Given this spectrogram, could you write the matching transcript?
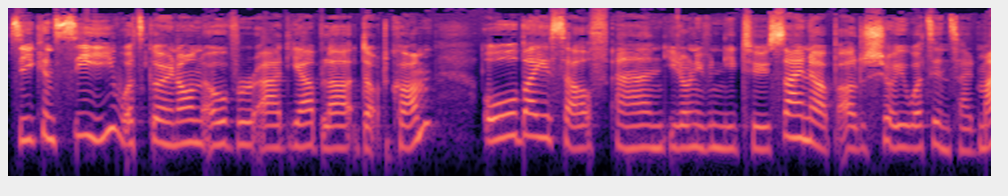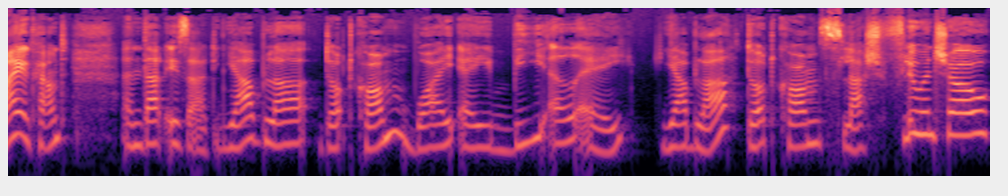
so you can see what's going on over at yabla.com all by yourself and you don't even need to sign up. I'll just show you what's inside my account. And that is at yabla.com, Y A B L A yabla.com slash fluent show.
